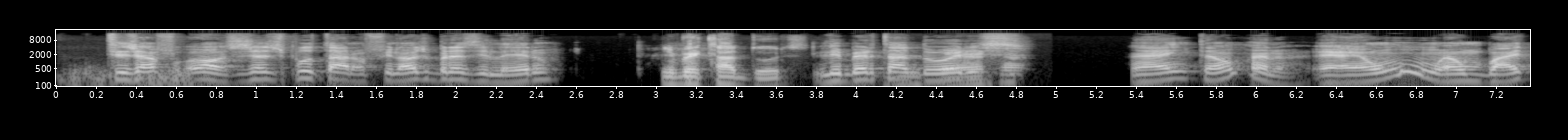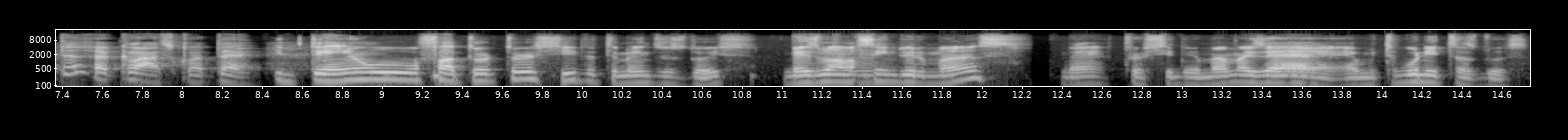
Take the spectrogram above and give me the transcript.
Vocês já, ó, vocês já disputaram final de brasileiro, Libertadores. Libertadores. Liberta. É, então, mano, é um, é um baita clássico até. E tem o fator torcida também dos dois. Mesmo elas Uhum. sendo irmãs, né? Torcida irmã, mas é, é. muito bonita as duas.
